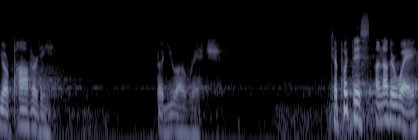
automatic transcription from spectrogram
your poverty, but you are rich. To put this another way,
